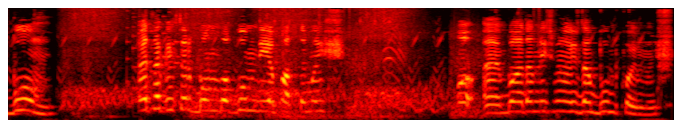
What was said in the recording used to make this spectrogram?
Boom. Evet arkadaşlar bomba boom diye patlamış. O, e, bu adamın ismini o yüzden boom koymuş.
